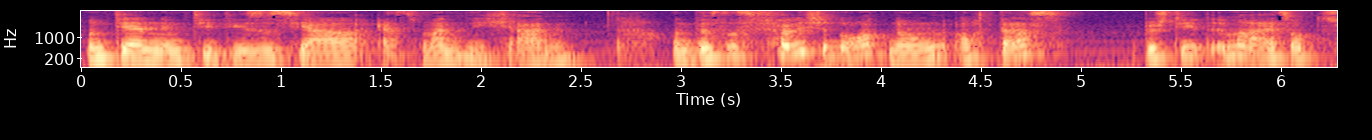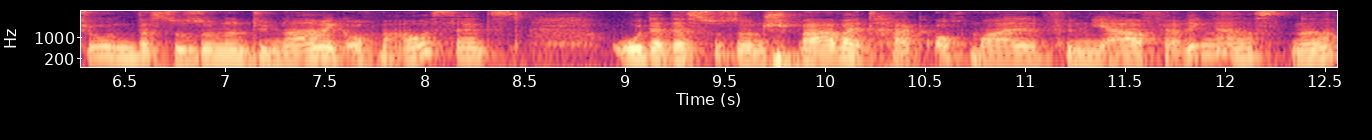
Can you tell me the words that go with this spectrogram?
und der nimmt die dieses Jahr erstmal nicht an. Und das ist völlig in Ordnung. Auch das besteht immer als Option, dass du so eine Dynamik auch mal aussetzt oder dass du so einen Sparbeitrag auch mal für ein Jahr verringerst. Ne?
